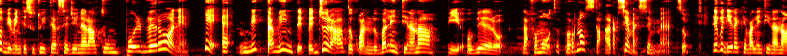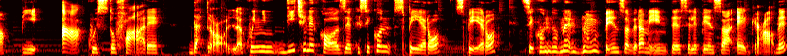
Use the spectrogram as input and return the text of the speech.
Ovviamente su Twitter si è generato un polverone che è nettamente peggiorato quando Valentina Nappi, ovvero la famosa pornostar, si è messa in mezzo. Devo dire che Valentina Nappi ha questo fare da troll, quindi dice le cose che secondo spero, spero secondo me non pensa veramente, se le pensa è grave.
